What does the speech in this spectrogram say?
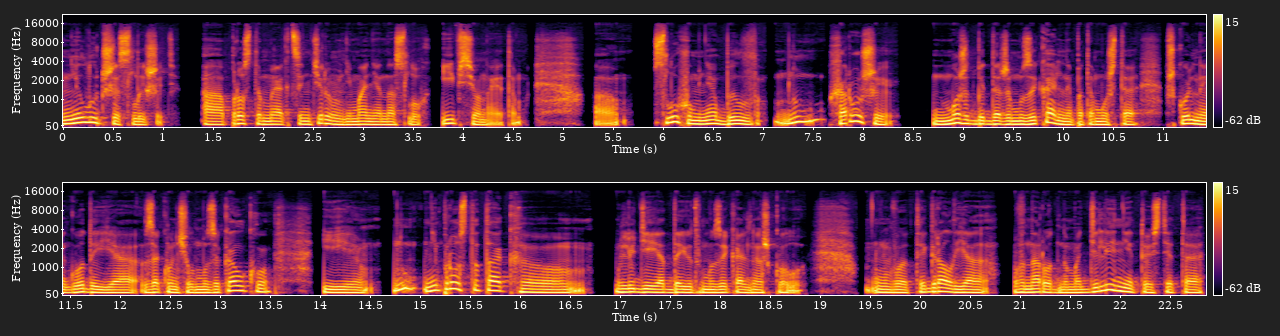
не лучше слышать, а просто мы акцентируем внимание на слух. И все на этом. Слух у меня был ну, хороший, может быть, даже музыкальный, потому что в школьные годы я закончил музыкалку, и ну, не просто так э, людей отдают в музыкальную школу. Вот. Играл я в народном отделении, то есть это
